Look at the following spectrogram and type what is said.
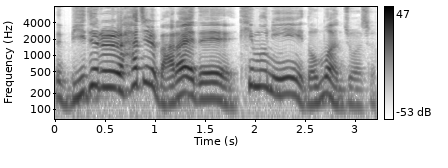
미드를 하질 말아야 돼. 팀운이 너무 안 좋아져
